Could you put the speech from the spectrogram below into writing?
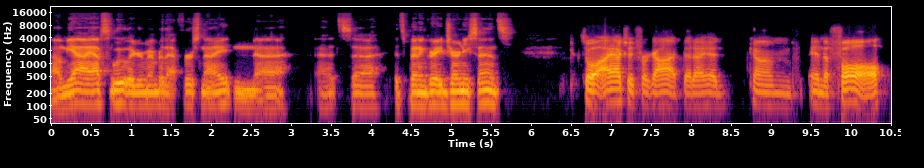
um, yeah, I absolutely remember that first night, and uh, it's uh, it's been a great journey since. So I actually forgot that I had come in the fall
